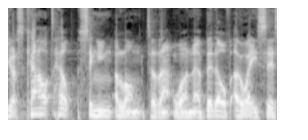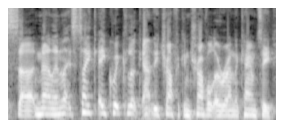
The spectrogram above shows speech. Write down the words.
Just cannot help singing along to that one. A bit of Oasis. Uh, now then, let's take a quick look at the traffic and travel around the county.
